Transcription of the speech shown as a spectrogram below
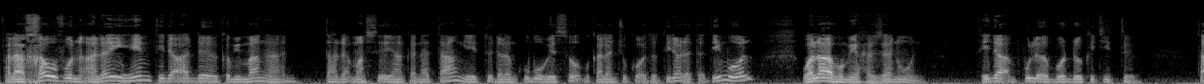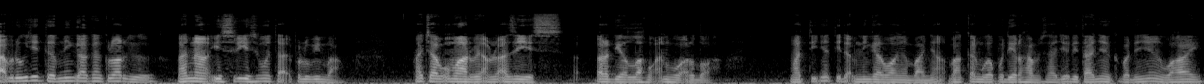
Fala khawfun alaihim tidak ada kebimbangan terhadap masa yang akan datang iaitu dalam kubur besok bekalan cukup atau tidak dapat timbul walahum yahzanun tidak pula bodoh kecita tak bodoh kecita meninggalkan keluarga anak isteri semua tak perlu bimbang macam Umar bin Abdul Aziz radhiyallahu anhu ardah. Matinya tidak meninggal wang yang banyak, bahkan beberapa dirham saja ditanya kepadanya, "Wahai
